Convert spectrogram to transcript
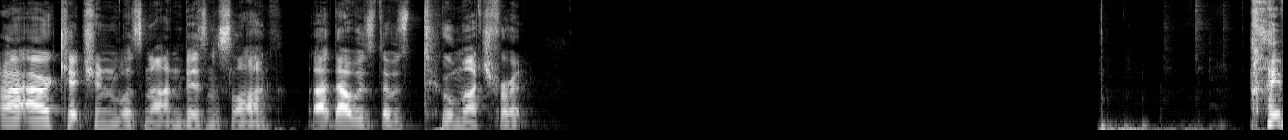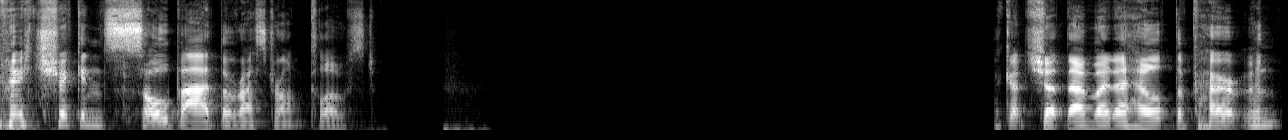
Our, our kitchen was not in business long. Uh, that was that was too much for it. I made chicken so bad the restaurant closed. I got shut down by the health department.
